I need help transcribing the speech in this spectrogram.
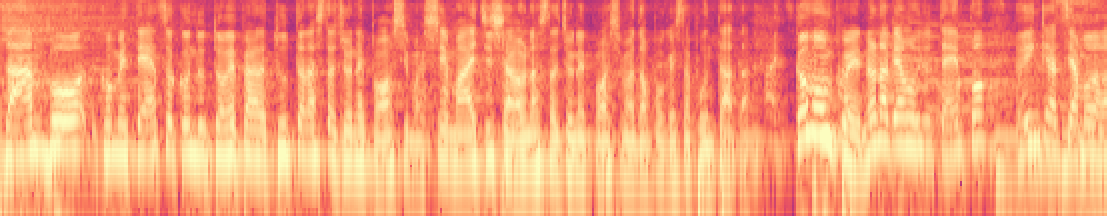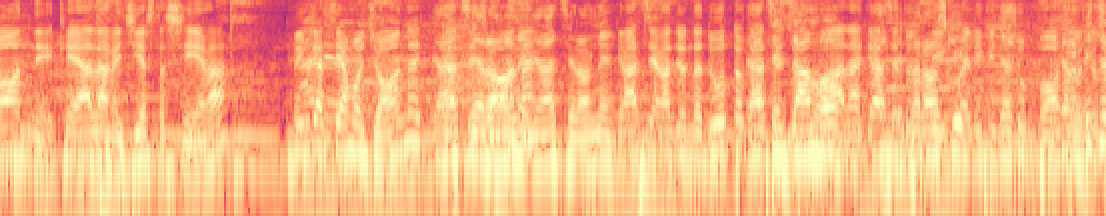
Zambo come terzo conduttore per tutta la stagione prossima. Se mai ci sarà una stagione prossima dopo questa puntata. Comunque, non abbiamo più tempo. Ringraziamo Ronne che è alla regia stasera. Ringraziamo John. Grazie, Grazie John. Ronne, grazie Ronne. Grazie a Radio D'Adurto, Grazie, grazie, Zambo, Zambo, grazie, grazie a tutti quelli che ci supportano, Grazie a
